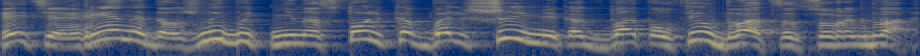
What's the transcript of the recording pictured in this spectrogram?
эти арены должны быть не настолько большими, как в Battlefield 2042.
